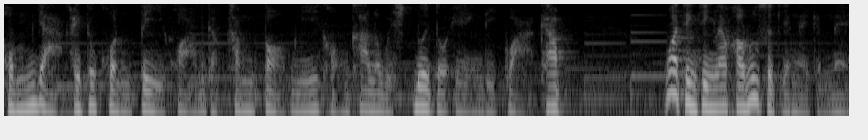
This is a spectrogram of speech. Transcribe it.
ผมอยากให้ทุกคนตีความกับคำตอบนี้ของคาร์ลวิชด้วยตัวเองดีกว่าครับ ว่าจริง ๆ แล้วเขารู้สึกยังไงกันแน่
